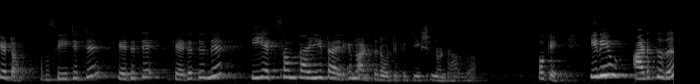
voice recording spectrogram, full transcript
കേട്ടോ? അപ്പോൾ സീറ്ററ്റ് കേറ്ററ്റ് കേറ്ററ്റിന്റെ ഈ എക്സാം കഴിഞ്ഞിട്ടായിരിക്കും അടുത്ത നോട്ടിഫിക്കേഷൻ ഉണ്ടാവുക. ഓക്കെ ഇനിയും അടുത്തത്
